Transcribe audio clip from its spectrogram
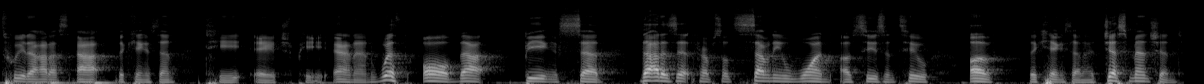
Tweet at us at the Kings Den THPN. And with all that being said, that is it for episode 71 of season two of the Kings Den. I just mentioned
